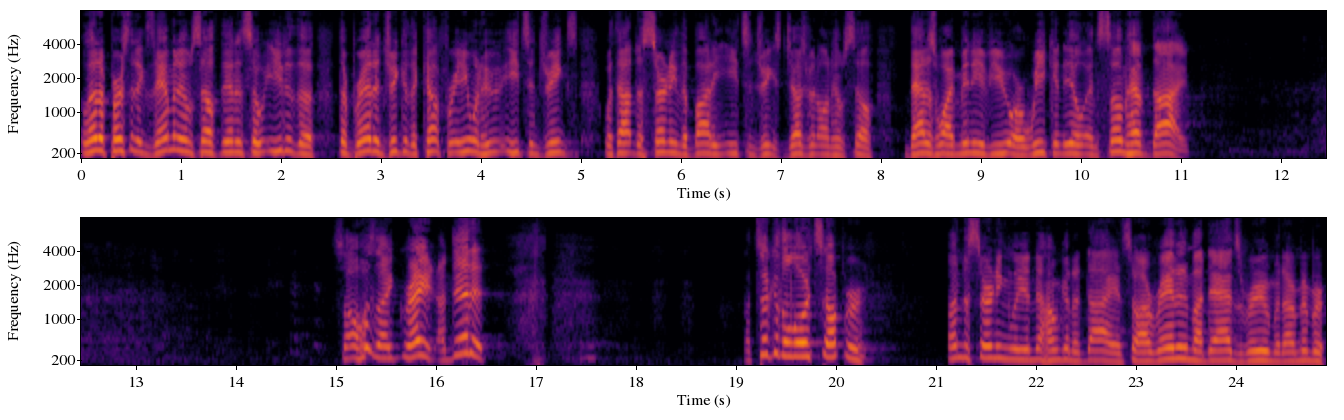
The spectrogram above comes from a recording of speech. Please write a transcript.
let a person examine himself then and so eat of the, the bread and drink of the cup. For anyone who eats and drinks without discerning the body eats and drinks judgment on himself. That is why many of you are weak and ill and some have died. So I was like, great, I did it. I took of the Lord's Supper undiscerningly and now I'm going to die. And so I ran into my dad's room and I remember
